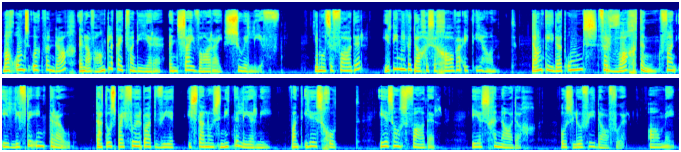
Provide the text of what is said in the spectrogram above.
Mag ons ook vandag in afhanklikheid van die Here in sy waarheid so leef. Hemelse Vader, hierdie nuwe dag is 'n gawe uit U hand. Dankie dat ons verwagting van U liefde en trou, dat ons by voorbaat weet U stel ons nie te leer nie, want U is God. U is ons Vader. U is genadig. Ons loof U daarvoor. Amen.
